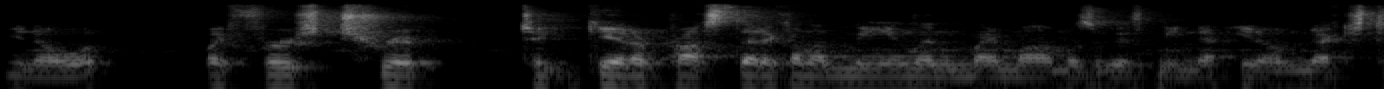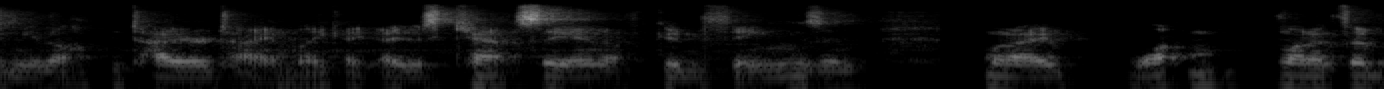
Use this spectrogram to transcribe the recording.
you know, my first trip to get a prosthetic on the mainland, my mom was with me, you know, next to me the entire time. Like I, I just can't say enough good things. And when I wa- wanted to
